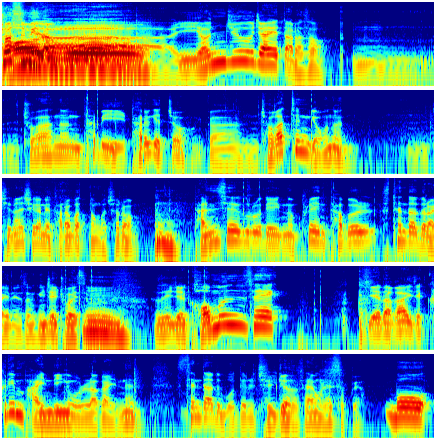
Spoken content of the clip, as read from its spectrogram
좋습니다. 이 연주자에 따라서 음, 좋아하는 top이 다르겠죠. 그러니까 저 같은 경우는 음, 지난 시간에 다뤄봤던 것처럼 단색으로 되어 있는 plain top을 스탠다드 라인에서 굉장히 좋아했습니다. 음. 그래서 이제 검은색에다가 이제 크림 바인딩이 올라가 있는 스탠다드 모델을 즐겨서 사용을 했었고요. 뭐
